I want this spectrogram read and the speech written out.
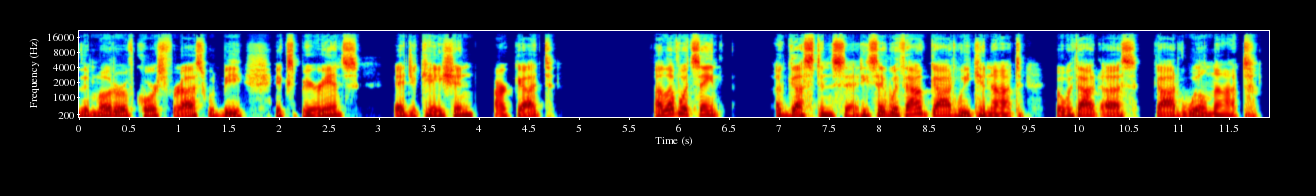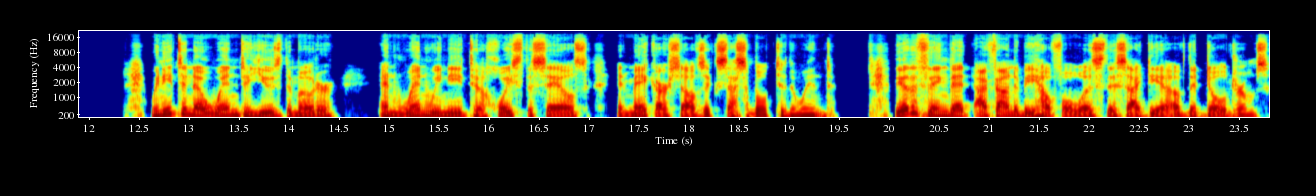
the motor, of course, for us would be experience, education, our gut. I love what St. Augustine said. He said, Without God, we cannot, but without us, God will not. We need to know when to use the motor and when we need to hoist the sails and make ourselves accessible to the wind. The other thing that I found to be helpful was this idea of the doldrums.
